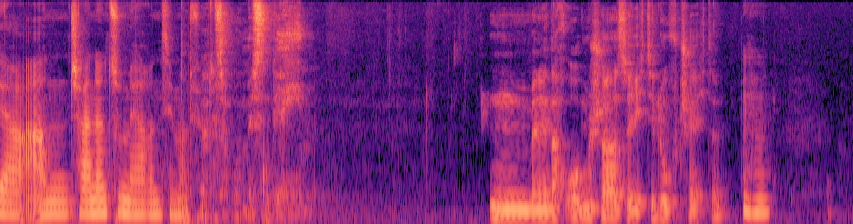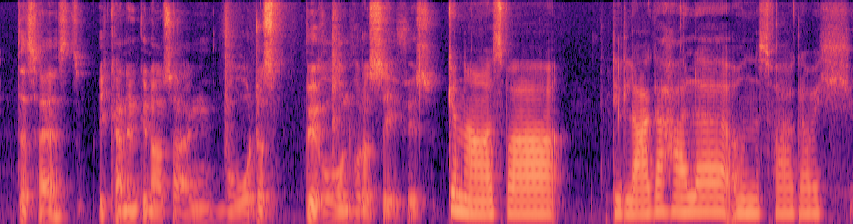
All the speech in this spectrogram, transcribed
der anscheinend zu mehreren Zimmern führt. Also, wo müssen wir hin? Mm, Wenn ich nach oben schaue, sehe ich die Luftschächte. Das heißt, ich kann ihm genau sagen, wo das Büro und wo das Safe ist. Genau, es war die Lagerhalle und es war, glaube ich,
